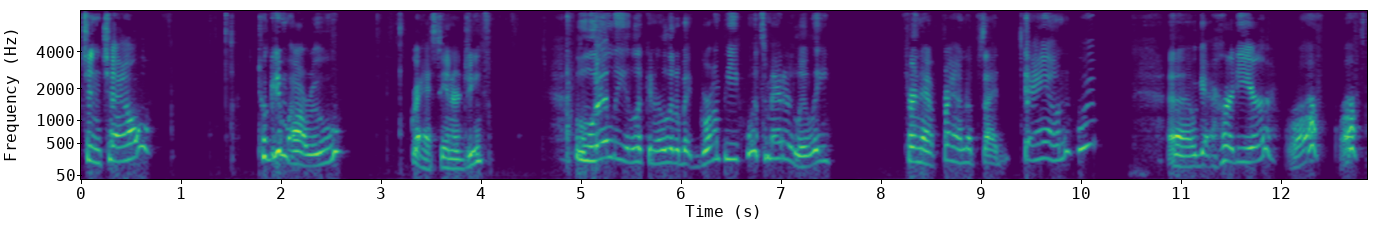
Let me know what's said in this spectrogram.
Chinchou. Togedemaru. Grass Energy. Lillie looking a little bit grumpy. What's the matter, Lillie? Turn that frown upside down. Whoop. Uh, we got Herdier. Ruff, ruff.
